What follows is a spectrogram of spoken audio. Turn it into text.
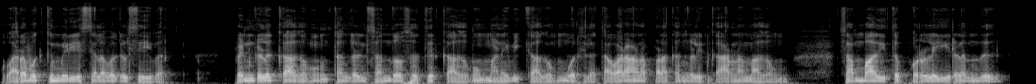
வரவுக்கு மீறிய செலவுகள் செய்வர். பெண்களுக்காகவும் தங்களின் சந்தோஷத்திற்காகவும் மனைவிக்காகவும் ஒரு சில தவறான பழக்கங்களின் காரணமாகவும் சம்பாதித்த பொருளை இழந்து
